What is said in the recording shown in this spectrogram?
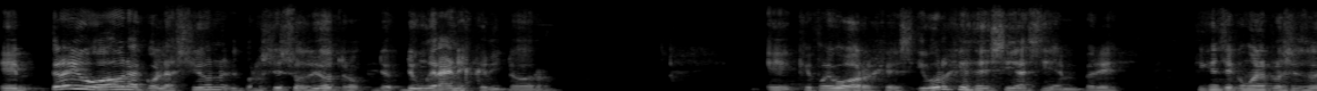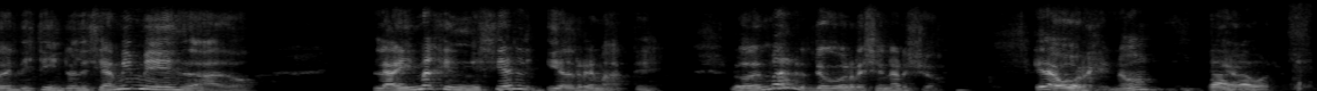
Eh, traigo ahora a colación el proceso de otro, de, un gran escritor, eh, que fue Borges. Y Borges decía siempre, fíjense cómo era el proceso de él distinto, él decía, a mí me es dado la imagen inicial y el remate. Lo demás lo tengo que rellenar yo. Era Borges, ¿no? Claro, era Borges.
